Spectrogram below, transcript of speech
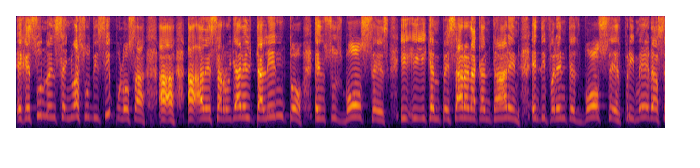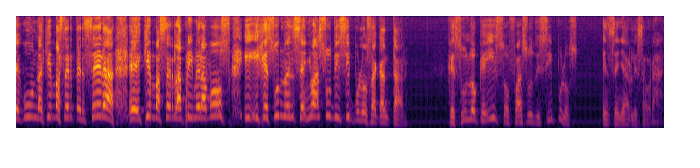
Eh, Jesús no enseñó a sus discípulos a, desarrollar el talento en sus voces y, que empezaran a cantar en, diferentes voces, primera, segunda, quién va a ser tercera, eh, quién va a ser la primera voz. Y, y Jesús no enseñó a sus discípulos a cantar. Jesús lo que hizo fue a sus discípulos enseñarles a orar.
